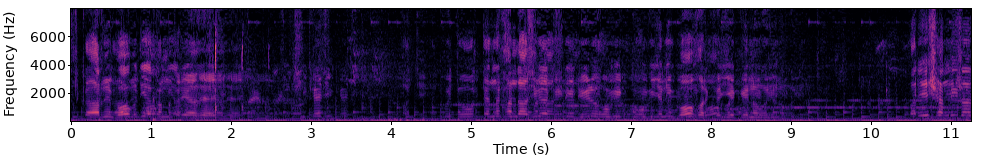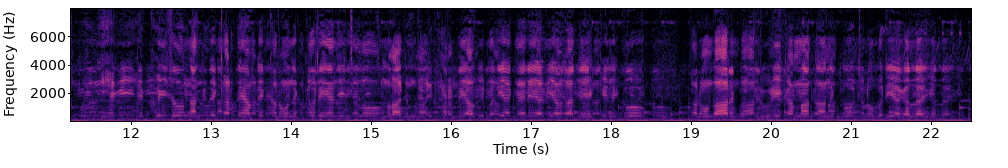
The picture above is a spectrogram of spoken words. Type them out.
ਸਰਕਾਰ ਨੇ ਬਹੁਤ ਵਧੀਆ ਕੰਮ ਕਰਿਆ ਹੋਇਆ ਜੀ। ਠੀਕ ਹੈ ਜੀ। ਹਾਂਜੀ। ਕੋਈ ਦੋ ਤਿੰਨ ਖਾਂਦਾ ਸੀਗਾ, ਕਿਸੇ ਡੇਢ ਹੋ ਗਈ ਹੋ ਗਈ ਜਾਨੀ ਬਹੁਤ ਫ਼ਰਕ ਹੈ ਜੀ ਅੱਗੇ ਨਾਲੋਂ ਜੀ। ਪਰੇਸ਼ਾਨੀ ਤਾਂ ਕੋਈ ਨਹੀਂ ਹੈਗੀ ਦੇਖੋ ਜੀ, ਜਦੋਂ ਲੰਘਦੇ ਕਰਦੇ ਆ, ਆਪਦੇ ਘਰੋਂ ਨਿਕਲ ਰਹੇ ਆ ਜੀ, ਚਲੋ ਮੁਲਾਜ਼ਮ ਜਿਹੜੇ ਖੜਦੇ ਆ, ਉਹ ਵੀ ਵਧੀਆ ਕਹਿ ਰਹੇ ਆ ਵੀ ਆਪਦਾ ਦੇਖ ਕੇ ਨਿਕਲੋ। ਘਰੋਂ ਬਾਹਰ ਕੋਈ ਜ਼ਰੂਰੀ ਕੰਮ ਆ, ਤਾਂ ਨਿਕਲੋ। ਚਲੋ ਵਧੀਆ ਗੱਲ ਹੈ ਜੀ।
